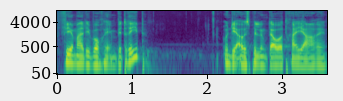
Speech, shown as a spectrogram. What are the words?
viermal die Woche im Betrieb und die Ausbildung dauert drei Jahre.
